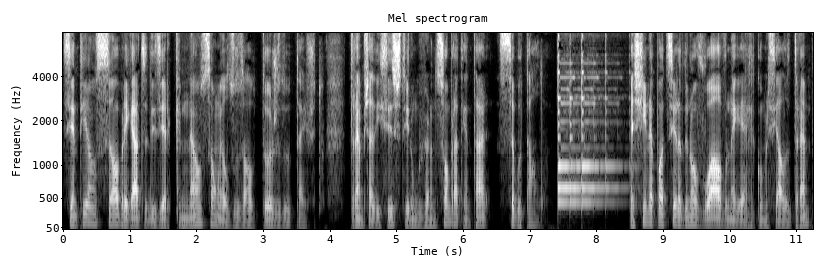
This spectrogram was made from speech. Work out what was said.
sentiram-se obrigados a dizer que não são eles os autores do texto. Trump já disse existir um governo sombra a tentar sabotá-lo. A China pode ser de novo alvo na guerra comercial de Trump.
